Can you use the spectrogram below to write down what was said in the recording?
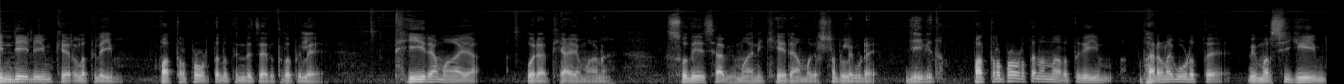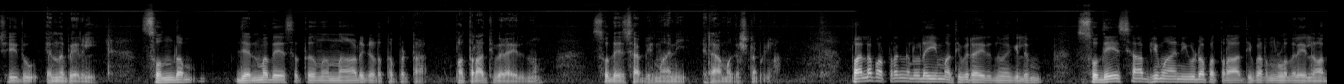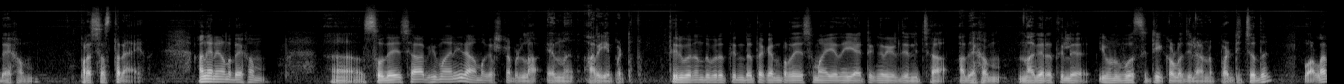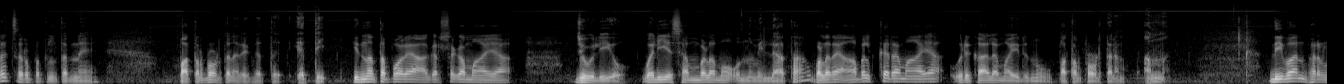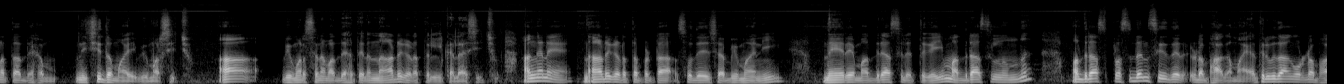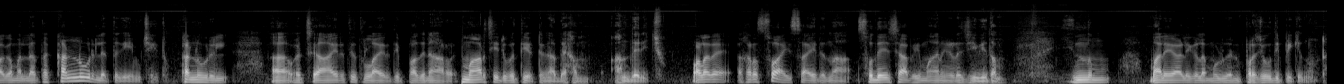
ഇന്ത്യയിലെയും കേരളത്തിലെയും പത്രപ്രവർത്തനത്തിന്റെ ചരിത്രത്തിലെ ധീരമായ ഒരധ്യായമാണ് സ്വദേശാഭിമാനി കെ രാമകൃഷ്ണപിള്ളയുടെ ജീവിതം. പത്രപ്രവർത്തനം നടത്തുകയും ഭരണകൂടത്തെ വിമർശിക്കുകയും ചെയ്തു എന്ന പേരിൽ സ്വന്തം ജന്മദേശത്ത് നിന്ന് നാടുകടത്തപ്പെട്ട പത്രാധിപരായിരുന്നു സ്വദേശാഭിമാനി രാമകൃഷ്ണപിള്ള. പല പത്രങ്ങളുടെയും അധിപരായിരുന്നുവെങ്കിലും സ്വദേശാഭിമാനിയുടെ പത്രാധിപർ എന്നുള്ള നിലയിലാണ് അദ്ദേഹം പ്രശസ്തനായത്. അങ്ങനെയാണ് അദ്ദേഹം സ്വദേശാഭിമാനി രാമകൃഷ്ണപിള്ള എന്ന് അറിയപ്പെട്ടത്. തിരുവനന്തപുരത്തിന്റെ തെക്കൻ പ്രദേശമായ നെയ്യാറ്റിൻകരയിൽ ജനിച്ച അദ്ദേഹം നഗരത്തിൽ യൂണിവേഴ്സിറ്റി കോളേജിലാണ് പഠിച്ചത്. വളരെ ചെറുപ്പത്തിൽ തന്നെ പത്രപ്രവർത്തന രംഗത്ത് എത്തി. ഇന്നത്തെ പോലെ ആകർഷകമായ ജോലിയോ വലിയ ശമ്പളമോ ഒന്നുമില്ലാത്ത വളരെ ആപൽക്കരമായ ഒരു കാലമായിരുന്നു പത്രപ്രവർത്തനം അന്ന്. ദിവാൻ ഭരണത്തെ അദ്ദേഹം നിശിതമായി വിമർശിച്ചു. ആ വിമർശനം അദ്ദേഹത്തിന് നാടുകടത്തിൽ കലാശിച്ചു. അങ്ങനെ നാടുകടത്തപ്പെട്ട സ്വദേശാഭിമാനി നേരെ മദ്രാസിലെത്തുകയും മദ്രാസിൽ നിന്ന് മദ്രാസ് പ്രസിഡൻസിയുടെ ഭാഗമായ തിരുവിതാംകൂറിന്റെ ഭാഗമല്ലാത്ത കണ്ണൂരിലെത്തുകയും ചെയ്തു. കണ്ണൂരിൽ വെച്ച് ആയിരത്തി തൊള്ളായിരത്തി പതിനാറ് മാർച്ച് ഇരുപത്തിയെട്ടിന് അദ്ദേഹം അന്തരിച്ചു. വളരെ ഹ്രസ്വായുസായിരുന്ന സ്വദേശാഭിമാനിയുടെ ജീവിതം ഇന്നും മലയാളികളെ മുഴുവൻ പ്രചോദിപ്പിക്കുന്നുണ്ട്.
